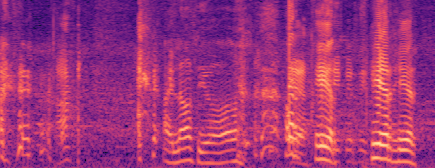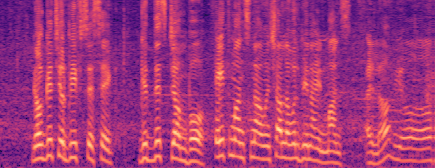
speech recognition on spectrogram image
huh? I love you. yeah, here, here, here. Go get your beef sisig. Get this jumbo. Eight months now, inshallah will be nine months. I love you.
